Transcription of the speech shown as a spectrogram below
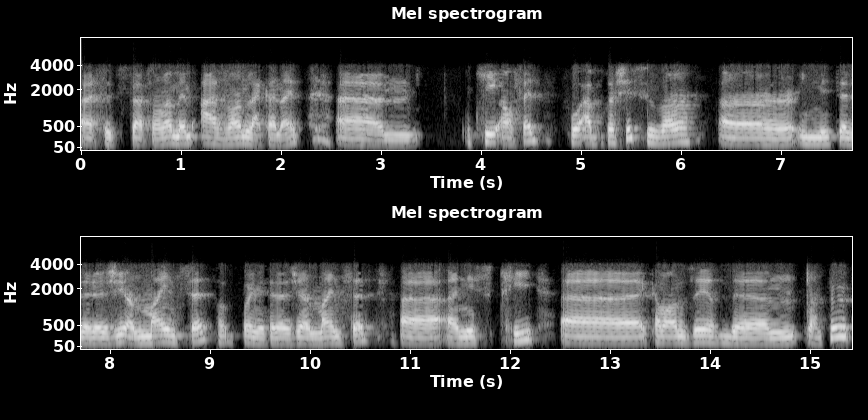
euh, cette situation-là, même avant de la connaître, euh, qui est en fait, faut approcher souvent un, une méthodologie, un mindset, pas une méthodologie, un mindset, euh, un esprit, euh, comment dire, de, un peu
